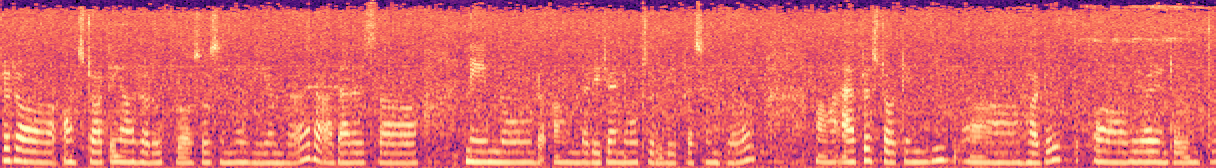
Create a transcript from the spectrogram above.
after uh, uh, starting our Hadoop process in the VMware, uh, there is a name node and the data nodes will be present here. Uh, after starting the uh, Hadoop, uh, we are entering into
